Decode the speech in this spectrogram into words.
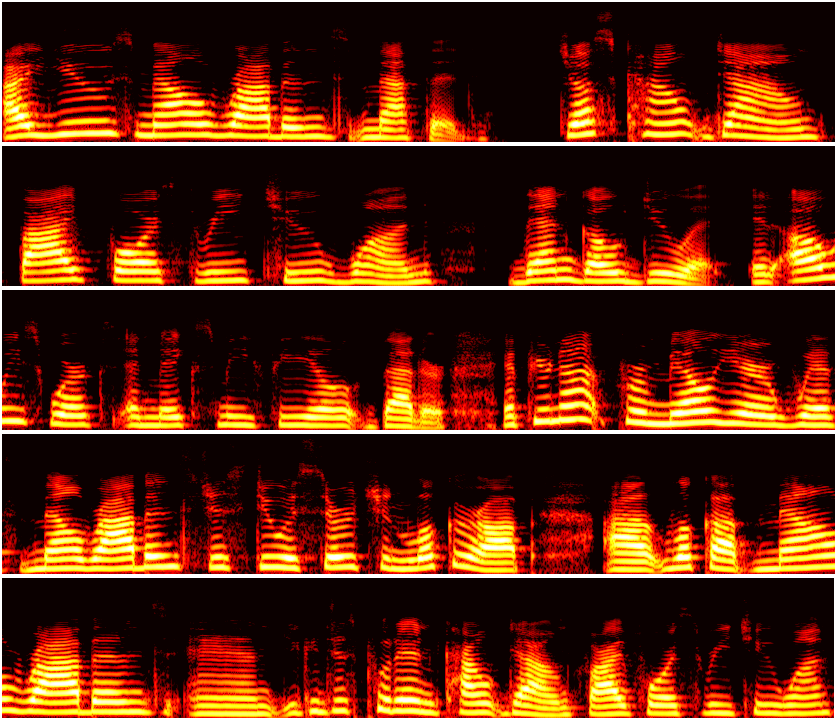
I use Mel Robbins' method. Just count down five, four, three, two, one, then go do it. It always works and makes me feel better. If you're not familiar with Mel Robbins, just do a search and look her up. Uh, look up Mel Robbins, and you can just put in countdown five, four, three, two, one.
